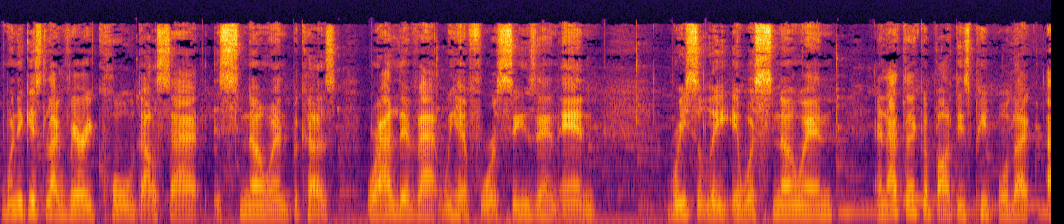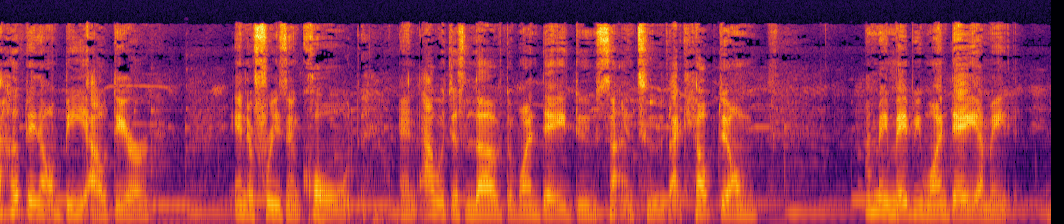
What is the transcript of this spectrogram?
when it gets like very cold outside it's snowing because where i live at we have four season and recently it was snowing. And i think about these people like i hope they don't be out there in the freezing cold. And i would just love to one day do something to like help them I mean, maybe one day. I mean,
